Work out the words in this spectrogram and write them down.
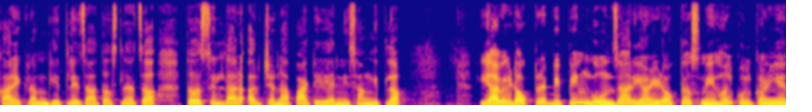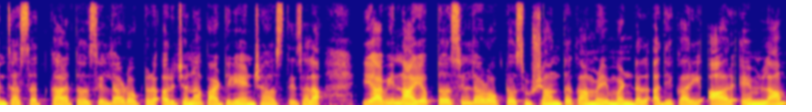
कार्यक्रम घेतले जात असल्याचं तहसीलदार अर्चना पाटील यांनी सांगितलं. यावेळी डॉक्टर बिपिन गोंजारी आणि डॉक्टर स्नेहल कुलकर्णी यांचा सत्कार तहसीलदार डॉक्टर अर्चना पाटील यांच्या हस्ते झाला. यावेळी नायब तहसीलदार डॉक्टर सुशांत कांबळे मंडल अधिकारी R. M. Lamb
